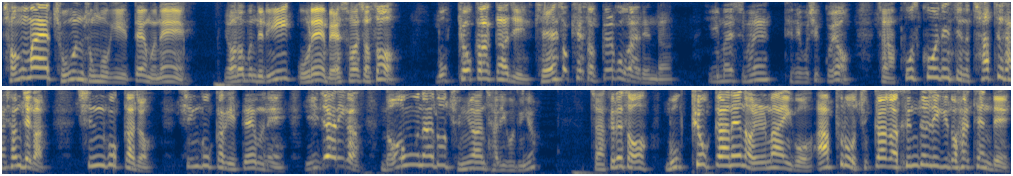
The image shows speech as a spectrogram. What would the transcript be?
정말 좋은 종목이기 때문에 여러분들이 올해 매수하셔서 목표가까지 계속해서 끌고 가야 된다. 이 말씀을 드리고 싶고요. 자, 포스코홀딩스는 차트상 현재가 신고가죠. 신고가기 때문에 이 자리가 너무나도 중요한 자리거든요. 자, 그래서 목표가는 얼마이고 앞으로 주가가 흔들리기도 할 텐데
